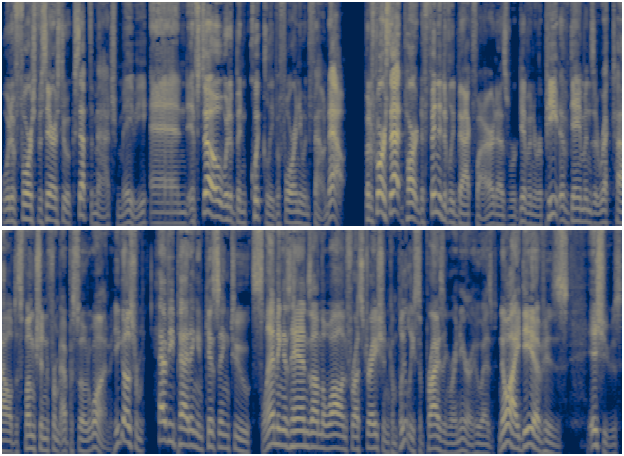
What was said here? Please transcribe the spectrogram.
would have forced Viserys to accept the match, maybe, and if so, would have been quickly before anyone found out. But of course, that part definitively backfired as we're given a repeat of Daemon's erectile dysfunction from episode one. He goes from heavy petting and kissing to slamming his hands on the wall in frustration, completely surprising Rhaenyra, who has no idea of his issues.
